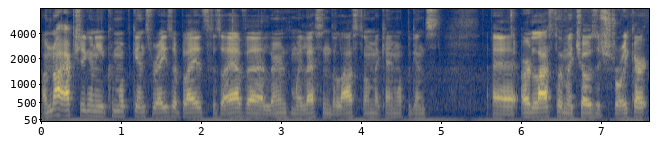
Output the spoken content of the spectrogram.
I'm not actually going to come up against Razor Blades because I have uh, learned my lesson the last time I came up against uh, or the last time I chose a striker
